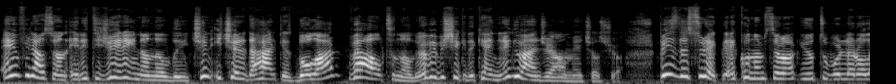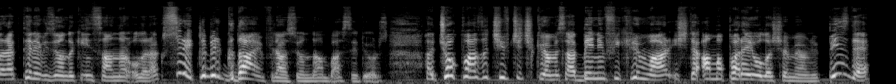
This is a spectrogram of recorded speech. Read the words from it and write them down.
Enflasyon eriteceğine inanıldığı için içeride herkes dolar ve altın alıyor ve bir şekilde kendini güvenceye almaya çalışıyor. Biz de sürekli ekonomist olarak, youtuberlar olarak, televizyondaki insanlar olarak sürekli bir gıda enflasyonundan bahsediyoruz. Çok fazla çiftçi çıkıyor mesela benim fikrim var işte ama paraya ulaşamıyorum diyor. Biz de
